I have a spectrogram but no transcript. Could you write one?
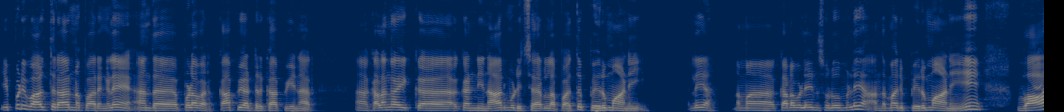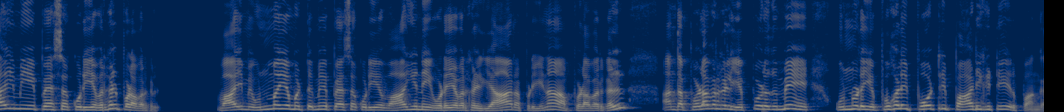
எப்படி வாழ்த்துறாருன்னு பாருங்களேன் அந்த புலவர் காப்பியாற்று காப்பியினார். கலங்காய் க கண்ணி நார்முடி சேரில் பார்த்து பெருமானி இல்லையா? நம்ம கடவுளேன்னு சொல்லுவோம் இல்லையா? அந்த மாதிரி பெருமானே வாய்மையை பேசக்கூடியவர்கள் புலவர்கள். வாய்மை உண்மையை மட்டுமே பேசக்கூடிய வாயினை உடையவர்கள் யார் அப்படின்னா புலவர்கள். அந்த புலவர்கள் எப்பொழுதுமே உன்னுடைய புகழை போற்றி பாடிக்கிட்டே இருப்பாங்க.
